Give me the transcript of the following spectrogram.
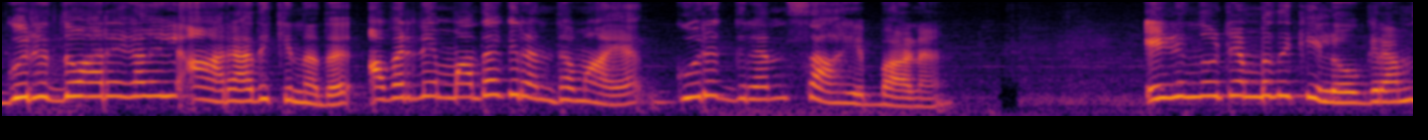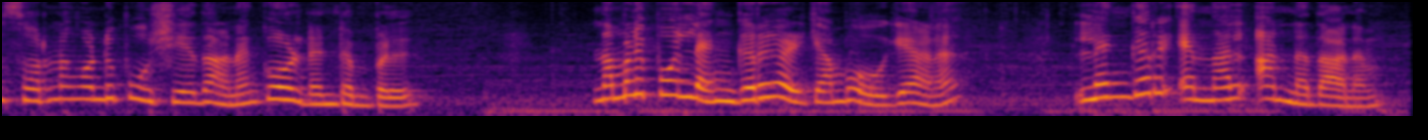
ഗുരുദ്വാരകളിൽ ആരാധിക്കുന്നത് അവരുടെ മതഗ്രന്ഥമായ ഗുരുഗ്രന്ഥ് സാഹിബാണ്. എഴുന്നൂറ്റമ്പത് കിലോഗ്രാം സ്വർണം കൊണ്ട് പൂശിയതാണ് ഗോൾഡൻ ടെമ്പിൾ. നമ്മളിപ്പോൾ ലങ്കർ കഴിക്കാൻ പോവുകയാണ്. ലങ്കർ എന്നാൽ അന്നദാനം.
